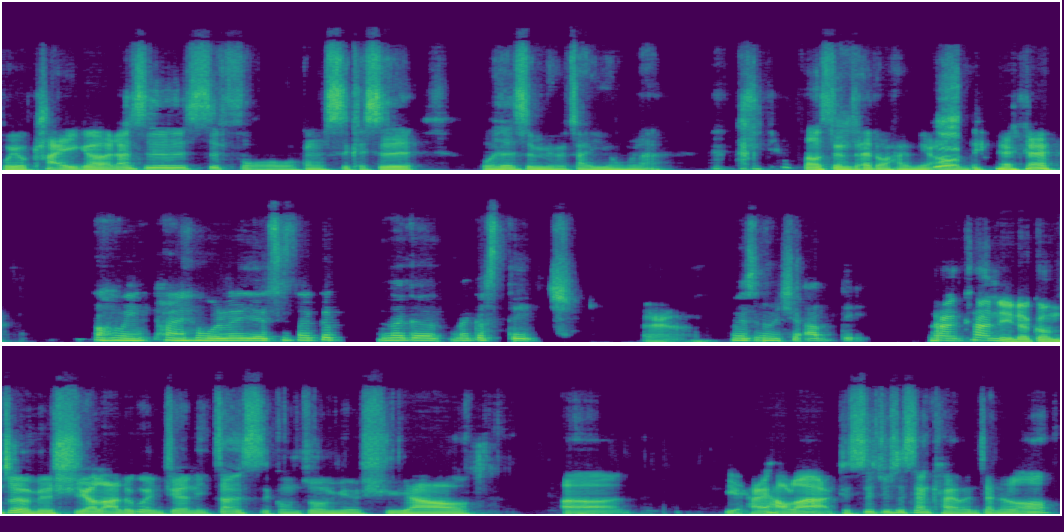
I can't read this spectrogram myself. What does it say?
我有开一个，但是是 for 我公司，可是我真是没有在用了，到现在都还没有 update。哦，明白，我的也是那个那个那个 stage。哎呀，为什么去 update？看看你的工作有没有需要啦。如果你觉得你暂时工作没有需要，呃，也还好啦。可是就是像凯文讲的咯，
